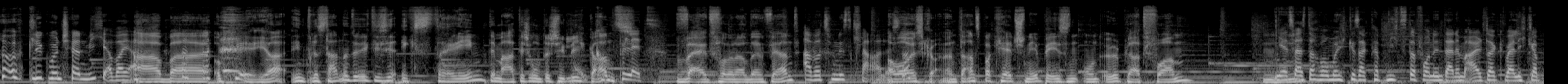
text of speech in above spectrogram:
nur Glückwünsche an mich, aber ja. Aber okay, ja, interessant natürlich, die sind extrem thematisch unterschiedlich, ganz komplett. weit voneinander entfernt. Aber zumindest klar alles. Aber ne? alles klar, ein Tanzparkett, Schneebesen und Ölplattform. Jetzt weißt du auch, warum ich gesagt habe, nichts davon in deinem Alltag, weil ich glaube,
